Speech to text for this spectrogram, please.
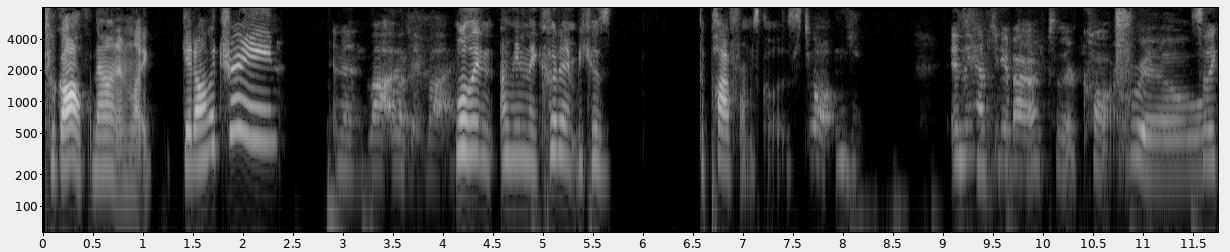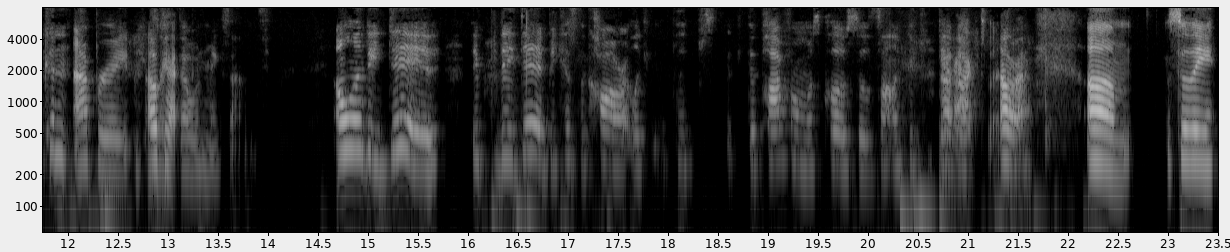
took off without him. Like, get on the train, and then bye. Okay, bye. Well, they, I mean, they couldn't because the platform's closed, Well, and they have to get back to their car, true. so they couldn't operate. Because, Okay. like, that wouldn't make sense. Only they did. They they did because the car, like the the platform was closed, so it's not like they could get Okay. back to their All car. right. Um. So they,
